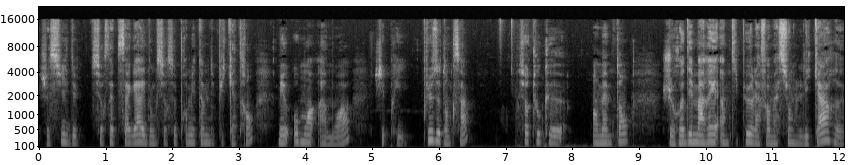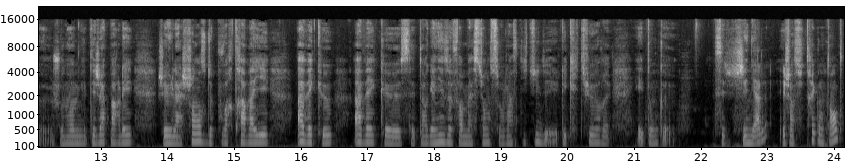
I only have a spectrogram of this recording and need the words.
suis sur cette saga et donc sur ce premier tome depuis 4 ans, mais au moins un mois, j'ai pris plus de temps que ça, surtout que en même temps, je redémarrais un petit peu la formation LICAR, euh, je en ai déjà parlé, j'ai eu la chance de pouvoir travailler avec eux, avec euh, cet organisme de formation sur l'Institut de l'écriture, et donc euh, c'est génial et j'en suis très contente.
